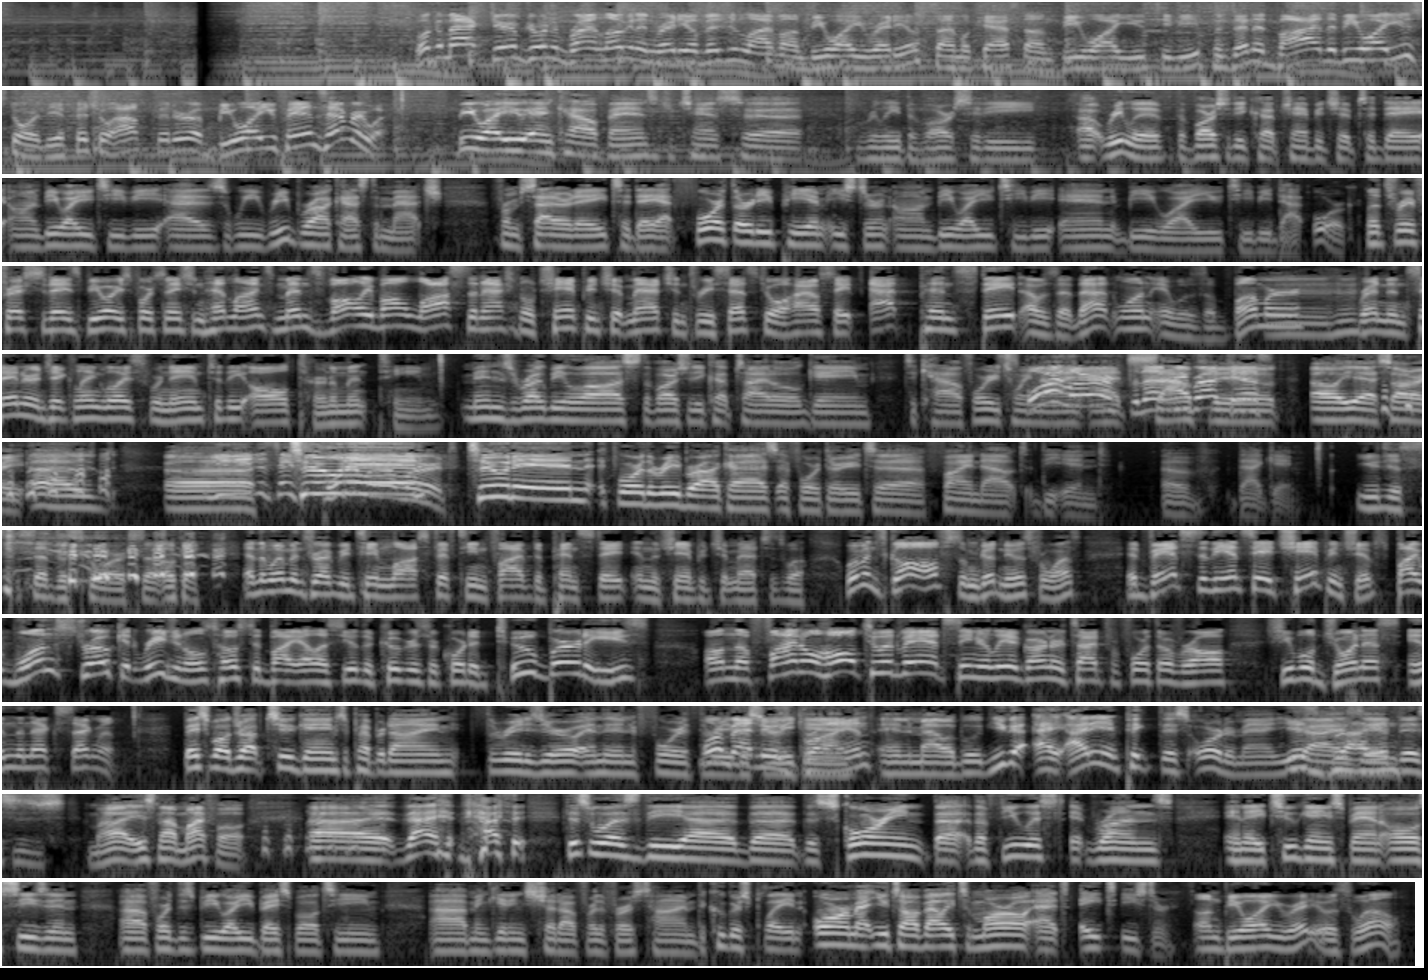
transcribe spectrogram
Welcome back, Jarom Jordan, Brian Logan, and Radio Vision live on BYU Radio, simulcast on BYU TV, presented by the BYU Store, the official outfitter of BYU fans everywhere. BYU and Cal fans, it's your chance to relieve the varsity uh, relive the Varsity Cup Championship today on BYU TV as we rebroadcast the match from Saturday today at 4:30 p.m. Eastern on BYU TV and BYUTV.org. Let's refresh today's BYU Sports Nation headlines. Men's volleyball lost the national championship match in three sets to Ohio State at Penn State. I was at that one. It was a bummer. Mm-hmm. Brenden Sander and Jake Langlois were named to the All-Tournament team. Men's rugby lost the Varsity Cup title game to Cal 40-29 at Southfield. Oh yeah, sorry. Uh, uh, you need to say tune in, alert. Tune in for the rebroadcast at 4:30 to find out the end of that game. You just said the score, so okay. And the women's rugby team lost 15-5 to Penn State in the championship match as well. Women's golf, some good news for once, advanced to the NCAA championships by one stroke at regionals hosted by LSU. The Cougars recorded two birdies on the final hole to advance. Senior Leah Garner tied for fourth overall. She will join us in the next segment. Baseball dropped two games to Pepperdine, three to zero, and then four to three More bad this news, weekend Brian. in Malibu. You got, hey, I didn't pick this order, man. You yes, guys Brian. did. This is my. It's not my fault. uh, that, that this was the uh, the the scoring the the fewest it runs in a two game span all season uh, for this BYU baseball team, um, and getting shut out for the first time. The Cougars play in Orem at Utah Valley tomorrow at eight Eastern on BYU Radio as well.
